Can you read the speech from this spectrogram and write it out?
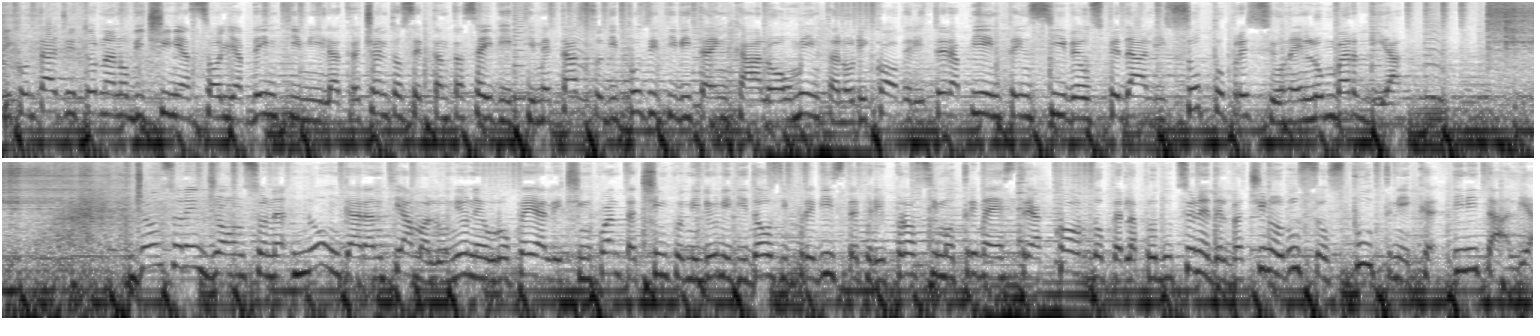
I contagi tornano vicini a soglia 20.000, 376 vittime, tasso di positività in calo, aumentano ricoveri, terapie intensive, ospedali sotto pressione in Lombardia. Johnson Johnson non garantiamo all'Unione Europea le 55 milioni di dosi previste per il prossimo trimestre, accordo per la produzione del vaccino russo Sputnik in Italia.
